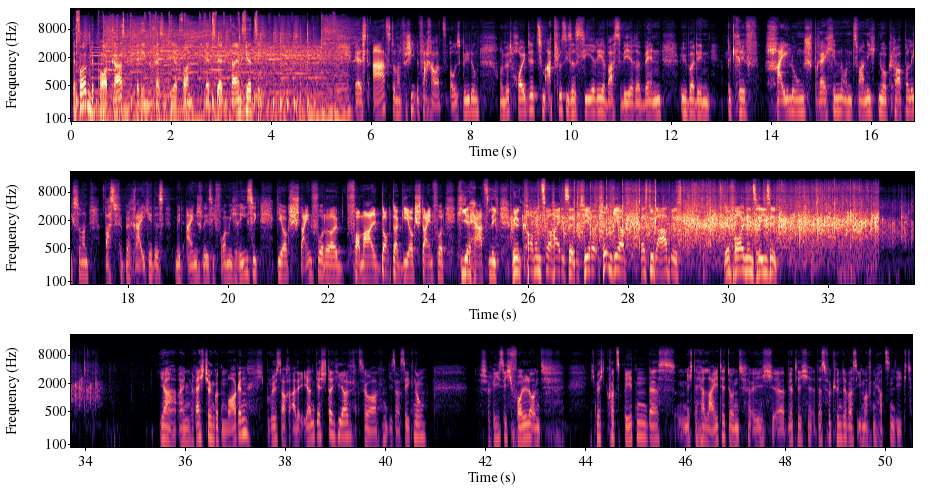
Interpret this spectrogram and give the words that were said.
Der folgende Podcast wird Ihnen präsentiert von Netzwerk 43. Er ist Arzt und hat verschiedene Facharztausbildungen und wird heute zum Abschluss dieser Serie Was wäre, wenn über den Begriff Heilung sprechen und zwar nicht nur körperlich, sondern was für Bereiche das mit einschließt. Ich freue mich riesig, Georg Steinfurt oder formal Dr. Georg Steinfurt hier herzlich willkommen zu heißen. Schön, Georg, dass du da bist. Wir freuen uns riesig. Ja, einen recht schönen guten Morgen. Ich begrüße auch alle Ehrengäste hier zu dieser Segnung. Riesig voll und ich möchte kurz beten, dass mich der Herr leitet und ich äh, wirklich das verkünde, was ihm auf dem Herzen liegt.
